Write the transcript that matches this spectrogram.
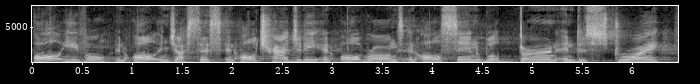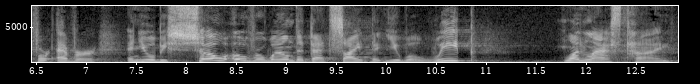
all evil and all injustice and all tragedy and all wrongs and all sin will burn and destroy forever. And you will be so overwhelmed at that sight that you will weep one last time.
